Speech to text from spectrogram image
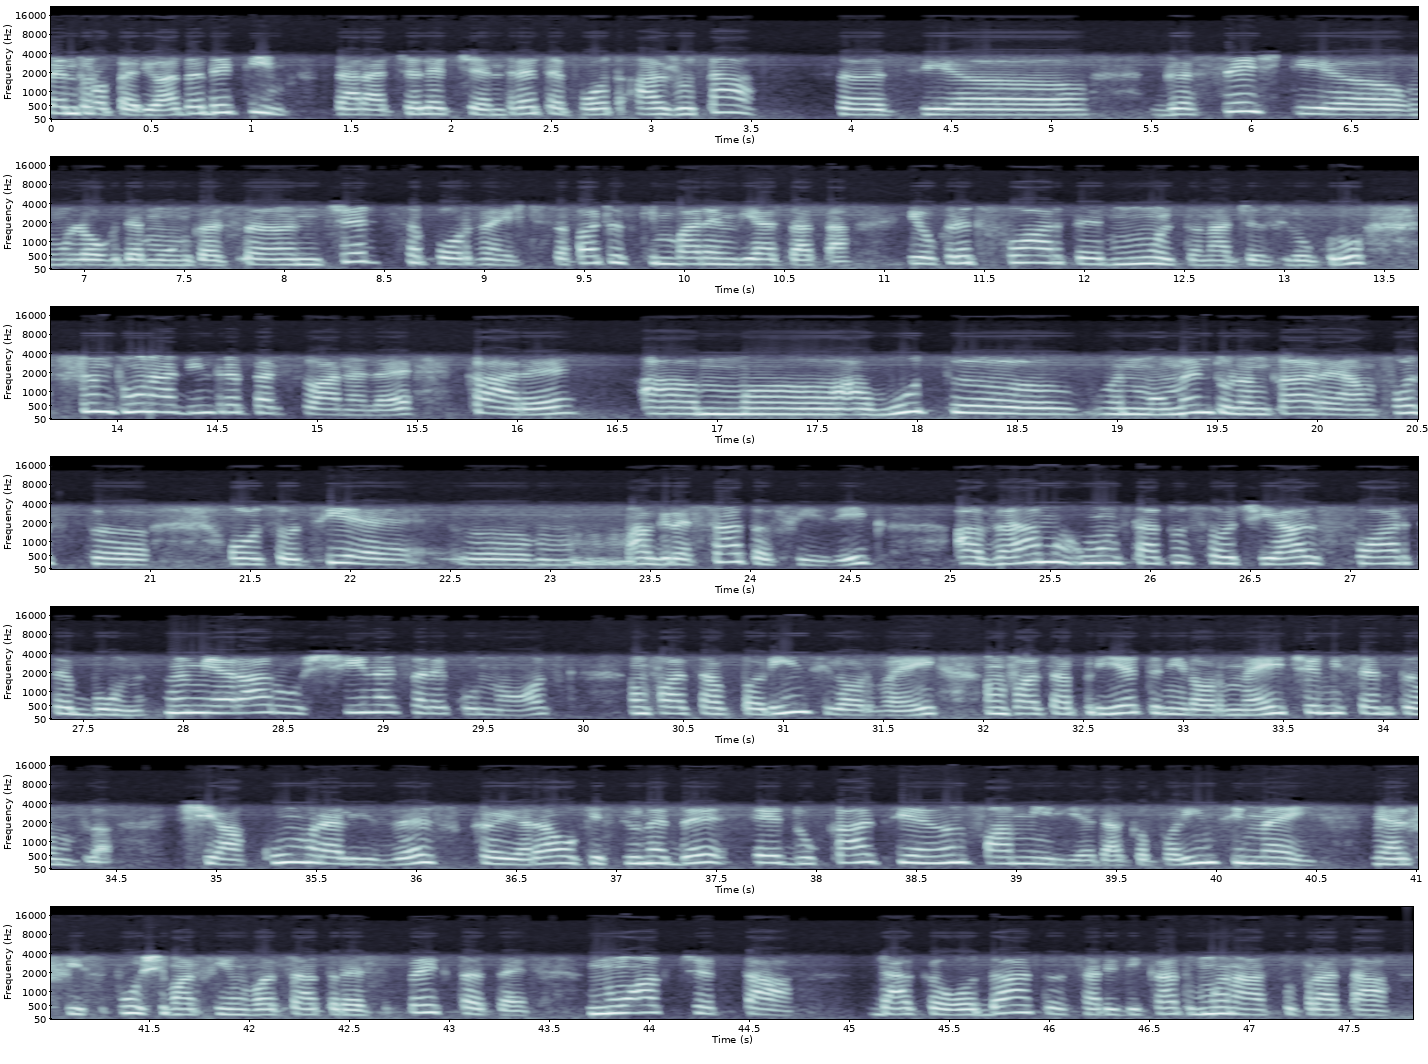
pentru o perioadă de timp. Dar acele centre te pot ajuta să-ți uh, găsești uh, un loc de muncă, să încerci să pornești, să faci o schimbare în viața ta. Eu cred foarte mult în acest lucru. Sunt una dintre persoanele care am uh, avut uh, în momentul în care am fost uh, o soție uh, agresată fizic, aveam un statut social foarte bun. Îmi era rușine să recunosc în fața părinților mei, în fața prietenilor mei, ce mi se întâmplă. Și acum realizez că era o chestiune de educație în familie. Dacă părinții mei mi-ar fi spus și m-ar fi învățat, respectă-te, nu accepta, dacă odată s-a ridicat mâna asupra ta,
